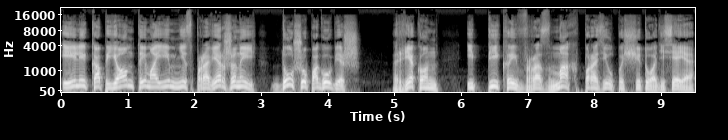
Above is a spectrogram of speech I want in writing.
или копьем ты моим неспроверженный душу погубишь». Рек он и пикой в размах поразил по щиту Одиссея.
